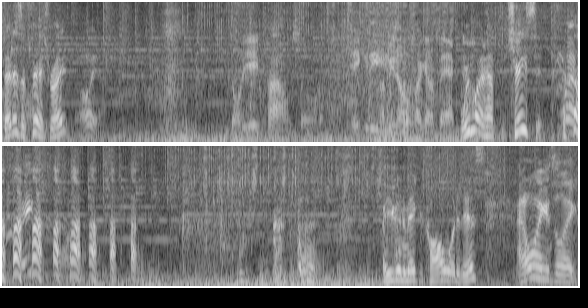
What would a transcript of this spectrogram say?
that is a fish, right? Oh yeah. It's pounds, so take it easy. Let me know if I got a back. We might have to chase it. Are you going to make a call what it is? I don't think it's a lake.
